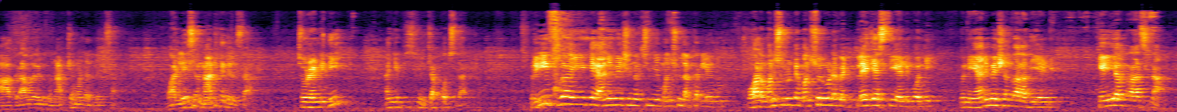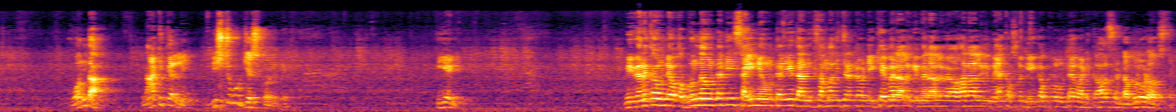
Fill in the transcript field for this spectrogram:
ఆ గ్రామ వెలుగు నాట్య మండలి తెలుసా? వాళ్ళు వేసిన నాటిక తెలుసా? చూడండి ఇది అని చెప్పేసి మీరు చెప్పొచ్చు దాన్ని. బ్రీఫ్గా ఏంటి యానిమేషన్ వచ్చింది మనుషులు అక్కర్లేదు. వాళ్ళ మనుషులు ఉంటే మనుషులు కూడా పెట్టి ప్లే చేసి తీయండి కొన్ని. కొన్ని యానిమేషన్ ద్వారా తీయండి. కేఎల్ రాసిన వంద నాటికల్ని డిస్ట్రిబ్యూట్ చేసుకోండి మీరు. తీయండి. మీ వెనక ఉండే ఒక బృందం ఉంటుంది సైన్యం ఉంటుంది దానికి సంబంధించినటువంటి కెమెరాలు కెమెరాలు వ్యవహారాలు మేకప్లు గీకప్లు ఉంటాయి వాటికి కావాల్సిన డబ్బులు కూడా వస్తాయి.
